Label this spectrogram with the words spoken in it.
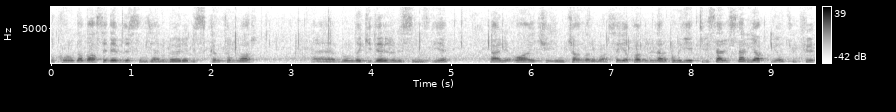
bu konuda bahsedebilirsiniz. Yani böyle bir sıkıntım var. E, bunu da giderir misiniz diye. Yani o anki imkanları varsa yapabilirler. Bunu yetkili servisler yapmıyor. Çünkü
